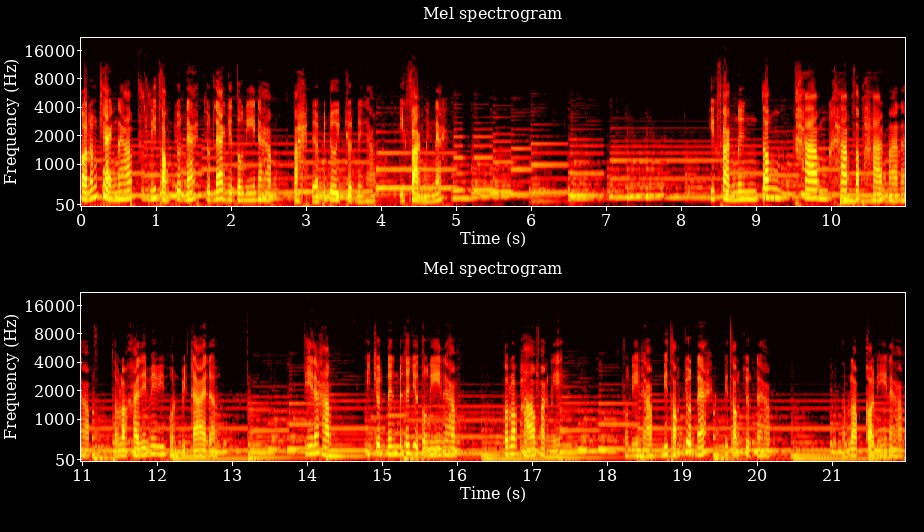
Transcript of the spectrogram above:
ก่อนน้ำแข็งนะครับ มี 2 จุดนะ จุดแรกอยู่ตรงนี้นะครับไปเดี๋ยวไปดูอีกจุดหนึ่งครับ อีกฝั่งหนึ่งนะ อีกฝั่งหนึ่งต้องข้ามข้ามสะพานมานะครับสำหรับใครที่ไม่มีผลบินได้เนอะนี่นะครับ อีกจุดหนึ่งมันจะอยู่ตรงนี้นะครับต้นมะพร้าวฝั่งนี้ ตรงนี้นะครับ มี 2 จุดนะ มี 2 จุดนะครับสำหรับเกาะนี้นะครับ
